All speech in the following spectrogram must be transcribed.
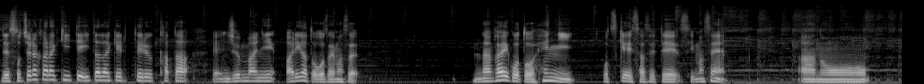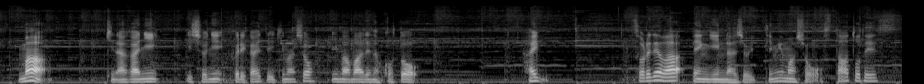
でそちらから聞いていただけてる方え順番にありがとうございます。長いこと変にお付き合いさせてすいません。あのーまあ気長に一緒に振り返っていきましょう。今までのことを。はい。それではペンギンラジオ行ってみましょう。スタートです。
